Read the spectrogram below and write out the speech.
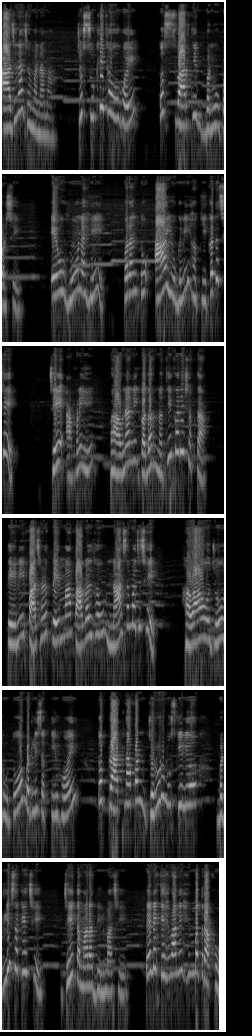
આજના જમાનામાં જો સુખી થવું હોય તો સ્વાર્થી બનવું પડશે. એવું હું નહીં, પરંતુ આ યુગની હકીકત છે. જે આપણી ભાવનાની કદર નથી કરી શકતા, તેની પાછળ પ્રેમમાં પાગલ થવું ના સમજ છે. હવાઓ જો ઋતુઓ બદલી શકતી હોય, તો પ્રાર્થના પણ જરૂર મુશ્કેલીઓ બદલી શકે છે. જે તમારા દિલમાં છે, તેને કહેવાની હિંમત રાખો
